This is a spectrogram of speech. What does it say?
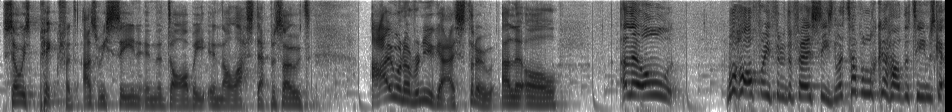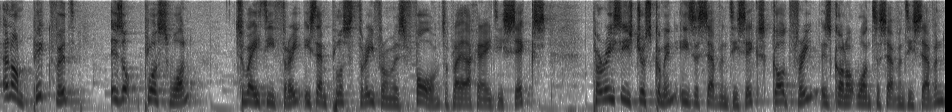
So is Pickford, as we've seen in the derby in the last episode. I want to run you guys through a little, a little. We're halfway through the first season. Let's have a look at how the team's getting on. Pickford is up plus one to 83. He's then plus three from his form to play like an 86. Parisi's just come in. He's a 76. Godfrey has gone up one to 77.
